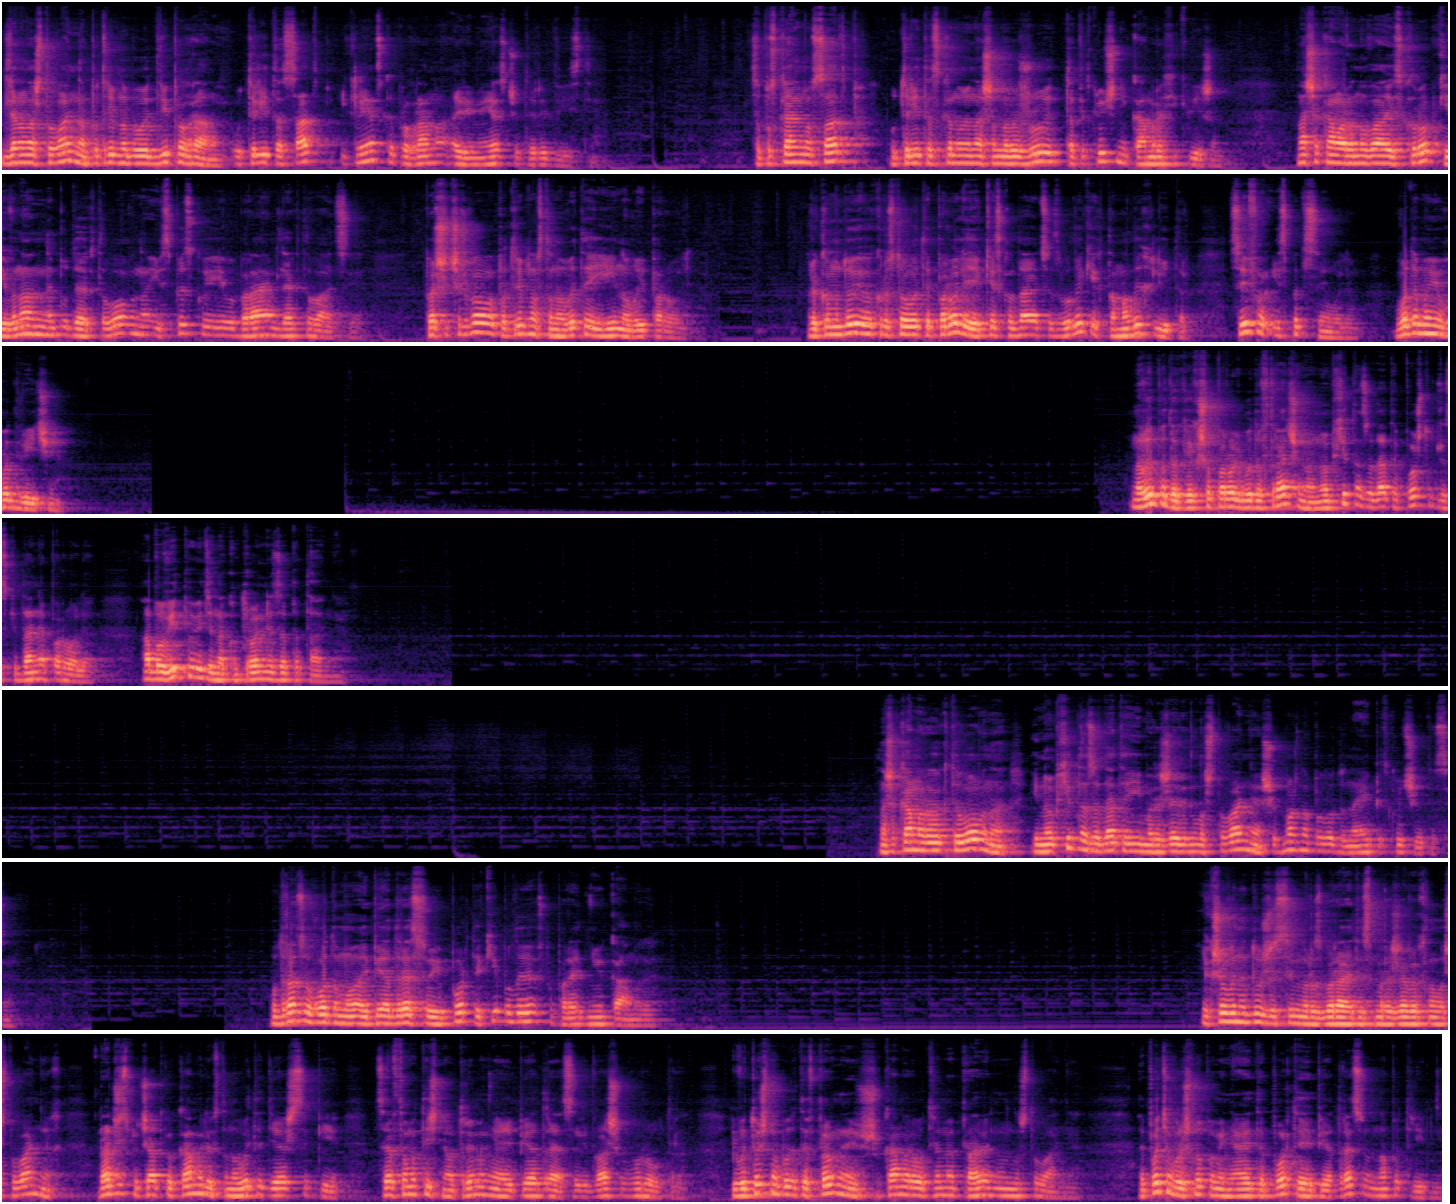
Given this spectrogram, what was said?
Для налаштування потрібно буде дві програми Утиліта SATP і клієнтська програма IVMS 4200. Запускаємо SATP, утиліта сканує нашу мережу та підключені камери Hikvision. Наша камера нова із коробки і вона не буде активована і в списку її вибираємо для активації. Першочергово потрібно встановити її новий пароль. Рекомендую використовувати паролі, які складаються з великих та малих літер, цифр і спецсимволів. Вводимо його двічі. На випадок, якщо пароль буде втрачено, необхідно задати пошту для скидання пароля або відповіді на контрольні запитання. Наша камера активована і необхідно задати їй мережеві налаштування, щоб можна було до неї підключитися. Одразу вводимо IP-адресу і порт, які були в попередньої камери. Якщо ви не дуже сильно розбираєтесь в мережевих налаштуваннях, раджу спочатку камері встановити DHCP. Це автоматичне отримання IP-адреси від вашого роутера. І ви точно будете впевнені, що камера отримає правильне налаштування. А потім вручну поміняєте порт і IP-адресу на потрібні.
